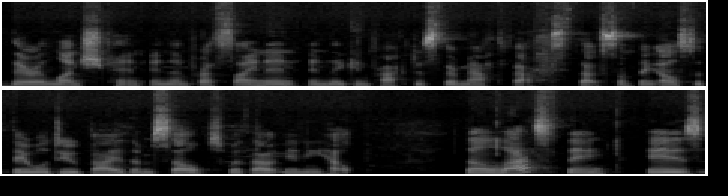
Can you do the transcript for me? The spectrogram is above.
their lunch pin, and then press sign in, and they can practice their math facts. That's something else that they will do by themselves without any help. The last thing is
